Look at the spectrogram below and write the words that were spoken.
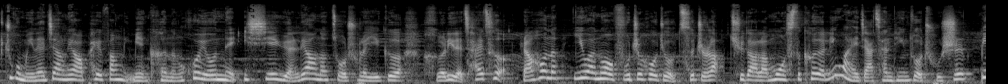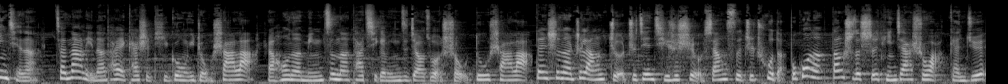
著名的酱料配方里面可能会有哪一些原料呢做出了一个合理的猜测。然后呢，伊万诺夫之后就辞职了，去到了莫斯科的另外一家餐厅做厨师，并且呢在那里呢他也开始提供一种沙拉。然后呢名。字呢，它起个名字叫做首都沙拉，但是呢，这两者之间其实是有相似之处的。不过呢，当时的食评家说啊，感觉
